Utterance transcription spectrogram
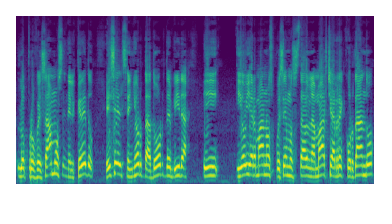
lo profesamos en el credo, es el Señor dador de vida. Y, y hoy, hermanos, pues hemos estado en la marcha recordando,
